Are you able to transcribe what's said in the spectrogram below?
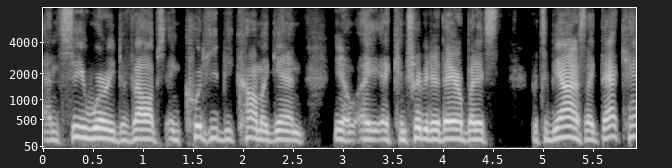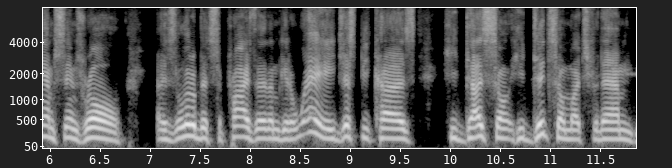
and see where he develops and could he become again, you know, a, a contributor there. But it's but to be honest, like that Cam Sims role, is a little bit surprised to let him get away just because he does so he did so much for them.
